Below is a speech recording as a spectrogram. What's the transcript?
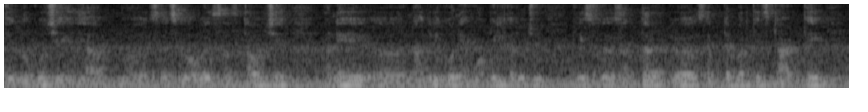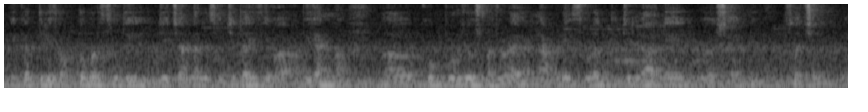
જે લોકો છે અહીંયા સેવાભાવી સંસ્થાઓ છે અને નાગરિકોને હું અપીલ કરું છું કે સત્તર સપ્ટેમ્બરથી સ્ટાર્ટ થઈ એકત્રીસ ઓક્ટોબર સુધી જે ચાલનારી સ્વચ્છતા સેવા અભિયાનમાં ખૂબ પૂરજોશમાં જોડાય અને આપણે સુરત જિલ્લા અને અ, 算起来。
